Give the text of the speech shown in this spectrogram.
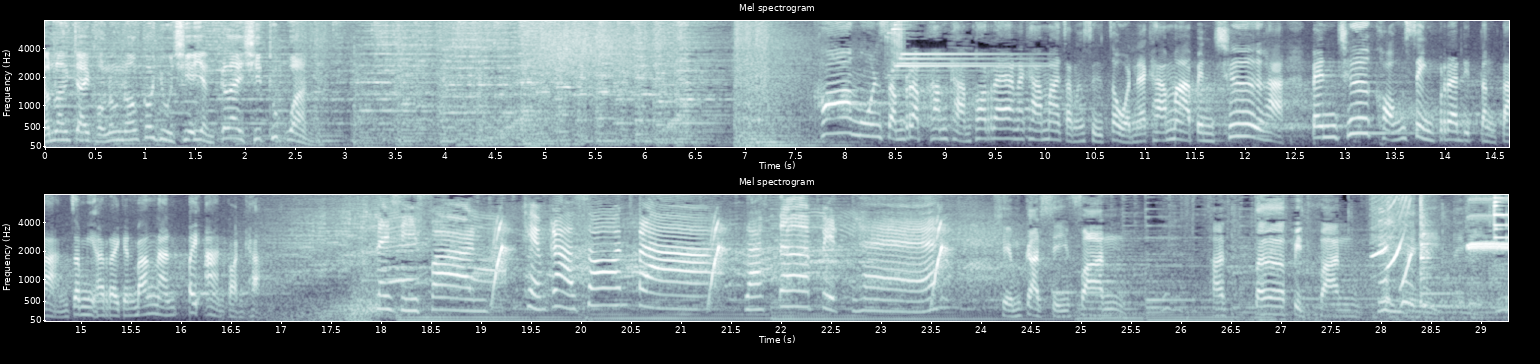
กำลังใจของน้องๆ ก็อยู่เชียร์อย่างใกล้ชิดทุกวัน ข้อมูลสำหรับคำถามข้อแรกนะคะ มาจากหนังสือโจทย์นะคะมาเป็นชื่อค่ะ เป็นชื่อของสิ่งประดิษฐ์ต่างๆ จะมีอะไรกันบ้างนั้นไปอ่านก่อนค่ะ ในสีฟัน เข็มกลัดซ่อนปลาพลาสเตอร์ปิดแผล เข็มกัดสีฟันพัตเตอร์ปิดฟันไม่มีไม่มี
